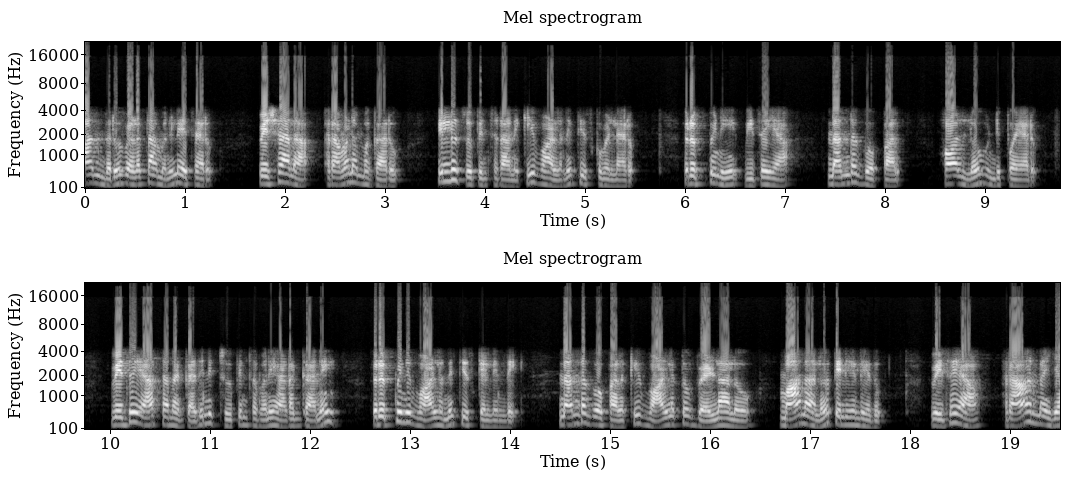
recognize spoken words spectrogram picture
అందరూ వెళతామని లేచారు. విశాల రమణమ్మ గారు ఇల్లు చూపించడానికి వాళ్ళని తీసుకువెళ్ళారు. రుక్మిణి విజయ నందగోపాల్ హాల్లో ఉండిపోయారు. విజయ తన గదిని చూపించమని అడగగానే రుక్మిణి వాళ్ళని తీసుకెళ్ళింది. నందగోపాల్కి వాళ్ళతో వెళ్ళాలో మానాలో తెలియలేదు. విజయ రా అన్నయ్య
